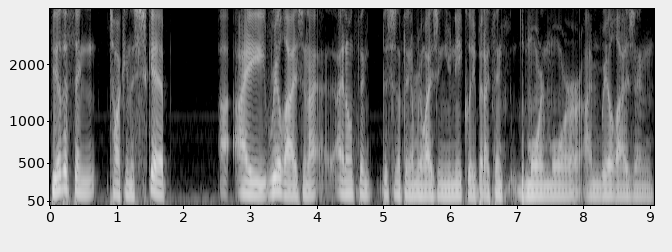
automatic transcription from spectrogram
The other thing, talking to Skip, I, I realize, and I, I don't think this is something I'm realizing uniquely, but I think the more and more I'm realizing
